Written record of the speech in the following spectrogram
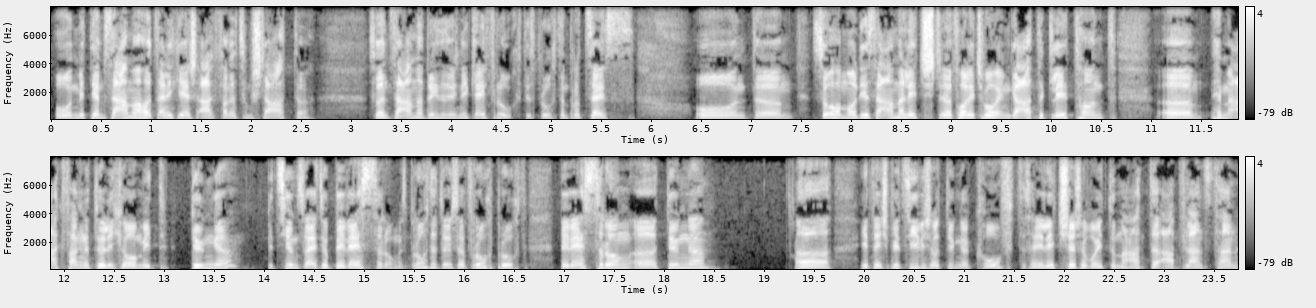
Und mit dem Samen hat es eigentlich erst angefangen zum Starten. So ein Samen bringt natürlich nicht gleich Frucht, das braucht einen Prozess. Und ähm, so haben wir die Samen letzt, äh, vorletzte Woche im Garten gelegt haben, äh, haben wir angefangen natürlich auch mit Dünger beziehungsweise auch Bewässerung. Es braucht natürlich so eine Frucht, braucht Bewässerung, äh, Dünger. Äh, ich habe den spezifisch auch Dünger gekauft. Das habe ich letztes Jahr schon, wo ich Tomaten abpflanzt habe,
